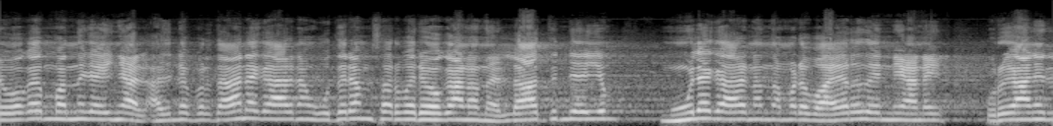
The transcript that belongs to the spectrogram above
രോഗം വന്നു കഴിഞ്ഞാൽ അതിന്റെ പ്രധാന കാരണം ഉദരം സർവരോഗാണെന്ന് എല്ലാത്തിന്റെയും മൂലകാരണം നമ്മുടെ വയറ് തന്നെയാണ്. ഖുർആാനിൽ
